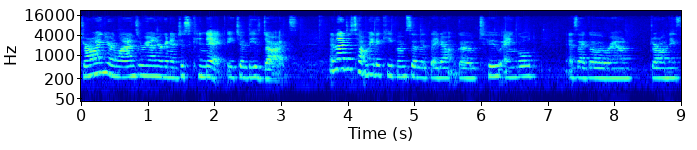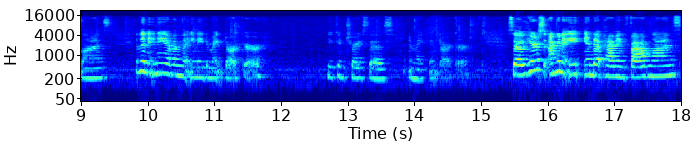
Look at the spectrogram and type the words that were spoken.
drawing your lines around. You're going to just connect each of these dots. And that just helped me to keep them so that they don't go too angled as I go around drawing these lines. And then any of them that you need to make darker, you can trace those and make them darker. So here's, I'm going to end up having five lines.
